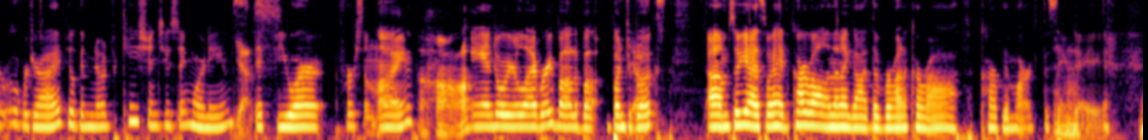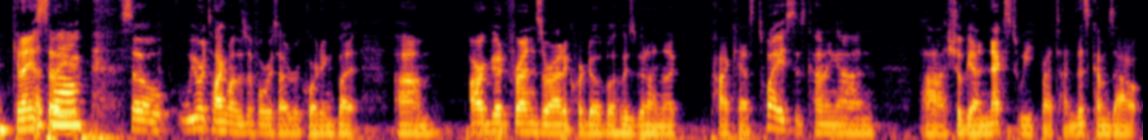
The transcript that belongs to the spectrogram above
through Overdrive, you'll get a notification Tuesday mornings. Yes. If you are first in line, uh huh. and or your library bought a bu- bunch of books. Um, so yeah, so I had Caraval, and then I got the Veronica Roth Carve the Mark the same Mhm. day. Can I just tell well. you? So we were talking about this before we started recording, but um, our good friend Zoraida Cordova, who's been on the podcast twice, is coming on. Uh, she'll be on next week by the time this comes out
